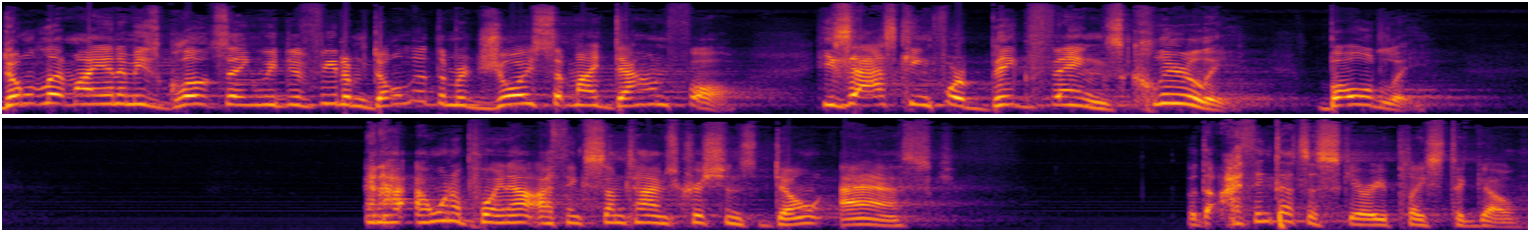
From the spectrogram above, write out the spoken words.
Don't let my enemies gloat, saying we defeat them. Don't let them rejoice at my downfall. He's asking for big things, clearly, boldly. And I, I want to point out, I think sometimes Christians don't ask, but I think that's a scary place to go.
